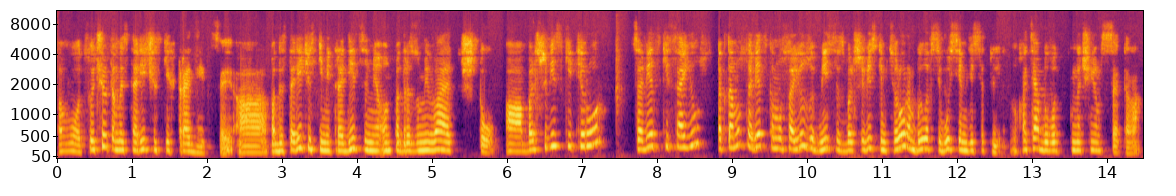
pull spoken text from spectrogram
Вот. С учетом исторических традиций. А под историческими традициями он подразумевает что? Большевистский террор Советский Союз, так тому Советскому Союзу вместе с большевистским террором было всего 70 лет. Ну хотя бы вот начнем с этого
